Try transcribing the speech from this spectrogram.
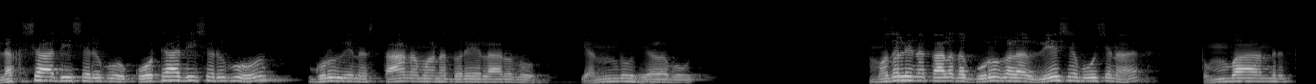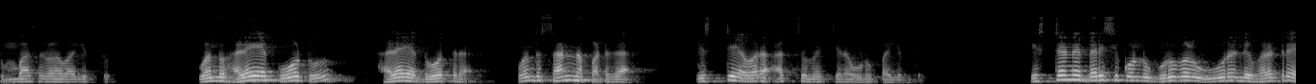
ಲಕ್ಷಾಧೀಶರಿಗೂ, ಕೋಟ್ಯಾಧೀಶರಿಗೂ ಗುರುವಿನ ಸ್ಥಾನಮಾನ ದೊರೆಯಲಾರದು ಎಂದು ಹೇಳಬಹುದು. ಮೊದಲಿನ ಕಾಲದ ಗುರುಗಳ ವೇಷಭೂಷಣ ತುಂಬ ಅಂದರೆ ತುಂಬ ಸರಳವಾಗಿತ್ತು. ಒಂದು ಹಳೆಯ ಕೋಟು, ಹಳೆಯ ದೋತ್ರ ಒಂದು ಸಣ್ಣ ಪಟಗ ಇಷ್ಟೇ ಅವರ ಅಚ್ಚುಮೆಚ್ಚಿನ ಉಡುಪಾಗಿತ್ತು. ಇಷ್ಟನ್ನೇ ಧರಿಸಿಕೊಂಡು ಗುರುಗಳು ಊರಲ್ಲಿ ಹೊರಟ್ರೆ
